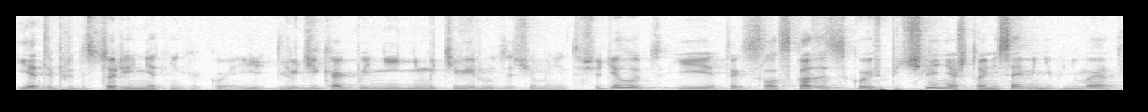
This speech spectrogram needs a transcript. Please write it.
и этой предыстории нет никакой, и люди как бы не, не мотивируют, зачем они это все делают, и это складывается такое впечатление, что они сами не понимают,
